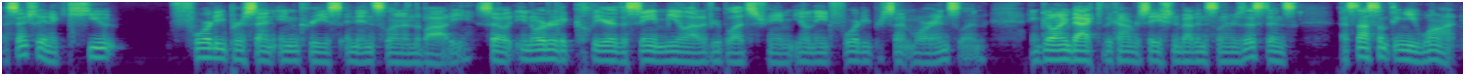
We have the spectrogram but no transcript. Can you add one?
essentially an acute 40% increase in insulin in the body. So, in order to clear the same meal out of your bloodstream, you'll need 40% more insulin. And going back to the conversation about insulin resistance, that's not something you want.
